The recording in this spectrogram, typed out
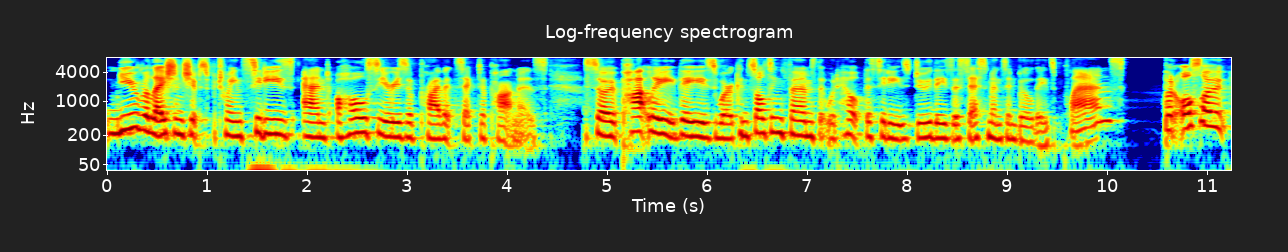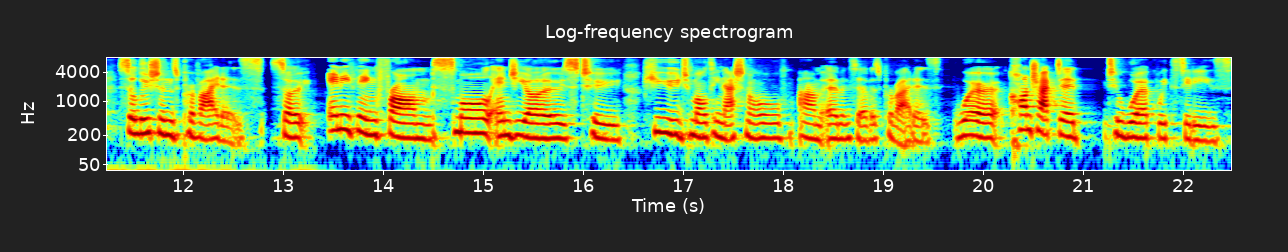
new relationships between cities and a whole series of private sector partners. So, partly these were consulting firms that would help the cities do these assessments and build these plans, but also solutions providers. So, anything from small NGOs to huge multinational um, urban service providers were contracted to work with cities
